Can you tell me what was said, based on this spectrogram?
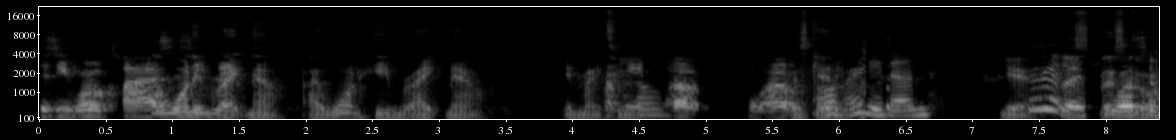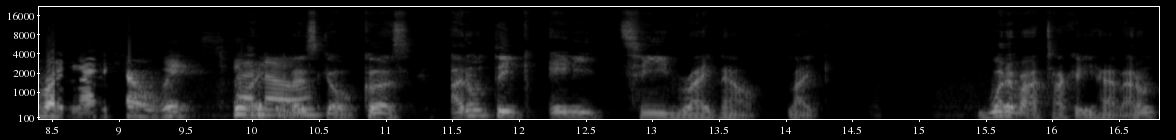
is he world class I want he him the- right now. I want him right now in my I team. mean Oh. wow wow Let's get him. Already then. Yeah, Yeah, like, let's, he let's wants go. it right now I can't wait I Right, know. Let's go. Because I don't think any team right now, like whatever attacker you have, I don't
